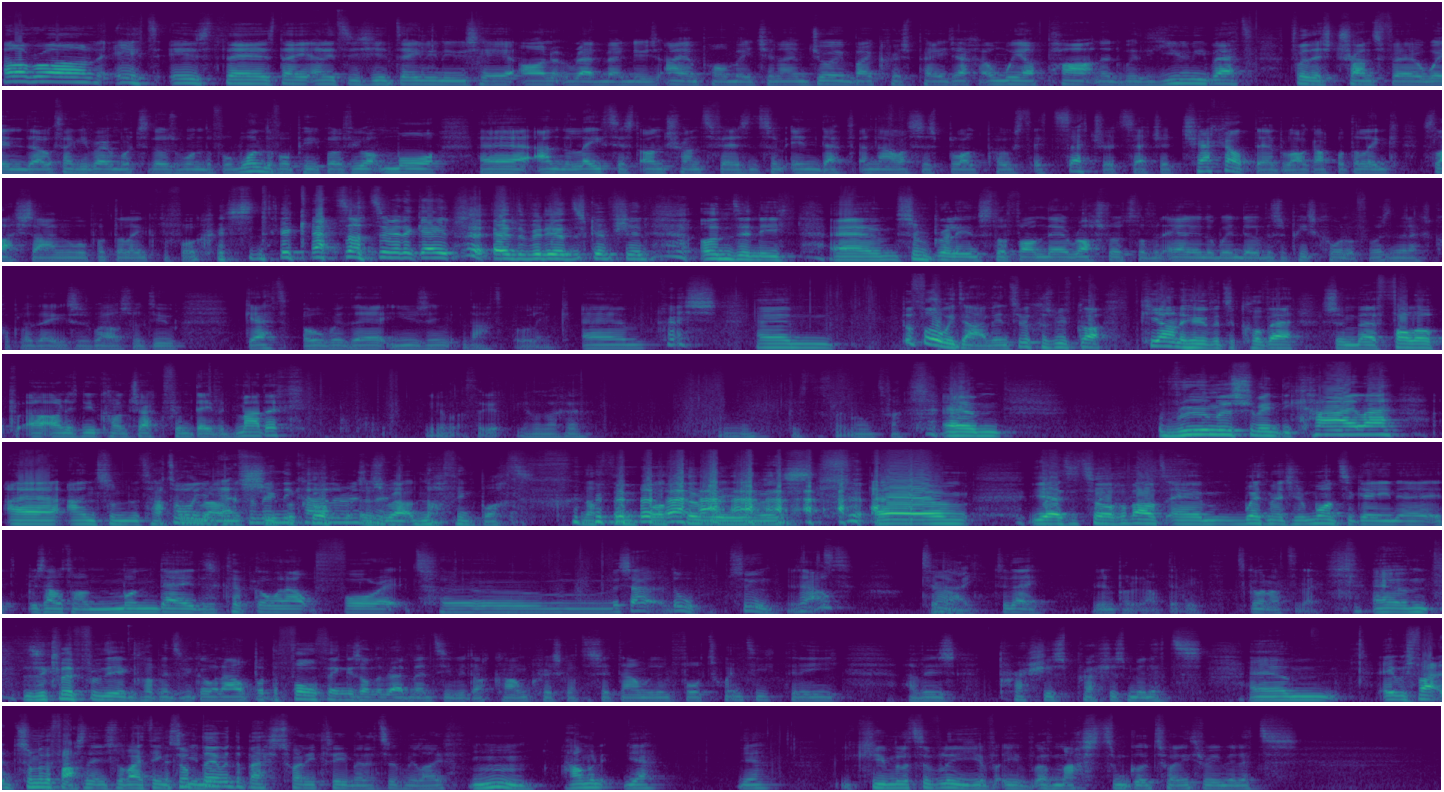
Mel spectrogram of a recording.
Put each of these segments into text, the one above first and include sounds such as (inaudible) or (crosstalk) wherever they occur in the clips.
Hello everyone, it is Thursday and it is your daily news here on Redmen News. I am Paul Machin, I am joined by Chris Pajak and we are partnered with Unibet for this transfer window. Thank you very much to those wonderful, wonderful people. If you want more uh, and the latest on transfers and some in-depth analysis, blog posts, etc., etc., check out their blog. I'll put the link, slash Simon We'll put the link before (laughs) Chris gets onto it again in the video description underneath. Um, some brilliant stuff on there, Ross wrote stuff and earlier in the window. There's a piece coming up from us in the next couple of days as well, so do get over there using that link. Um, Chris, um, before we dive into it, because we've got Ki-Jana Hoever to cover, some uh, follow-up uh, on his new contract from David Maddock. You know, I think you know, like a mm, business-like moment. Um, rumours from Indy Kaila uh, and some that's happening around the Super Cup as well. Nothing but. Nothing but the rumours. (laughs) Um, yeah, to talk about, um, worth mentioning once again, uh, it was out on Monday. There's a clip going out for it to, it's out, oh, soon. Is it out? Today. No, today. We didn't put it out, did we? It's going out today. Um, there's a clip from the England Club interview going out, but the full thing is on the redmentv.com. Chris got to sit down with him for 23 of his precious, precious minutes. Um, it was some of the fascinating stuff. I think It's up you there know, with the best 23 minutes of my life. Mm, how many? Yeah, yeah. Cumulatively, you've, you've amassed some good 23 minutes.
